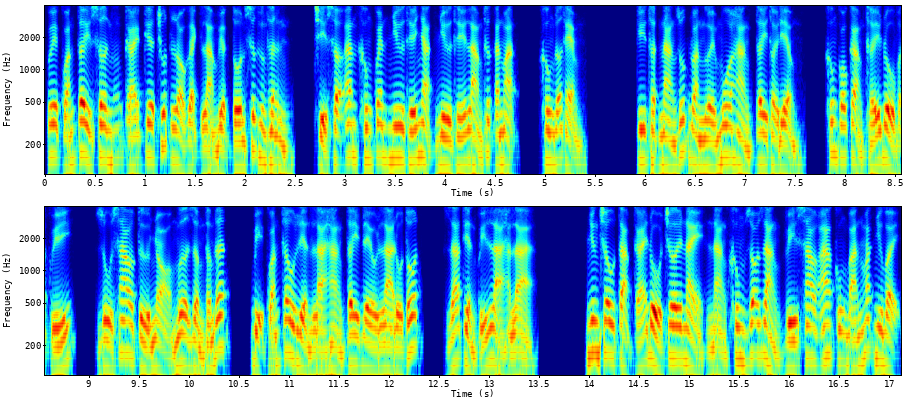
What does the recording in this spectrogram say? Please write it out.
quê quán tây sơn cái kia chút lò gạch làm việc tốn sức hương thân, chỉ sợ ăn không quen như thế nhạt như thế làm thức ăn mặn, không đỡ thèm. Kỳ thật nàng giúp đoàn người mua hàng tây thời điểm, không có cảm thấy đồ vật quý, dù sao từ nhỏ mưa dầm thấm đất, bị quán thâu liền là hàng tây đều là đồ tốt, giá tiền quý là hẳn là. Nhưng châu tạp cái đồ chơi này nàng không rõ ràng vì sao a cũng bán mắc như vậy,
